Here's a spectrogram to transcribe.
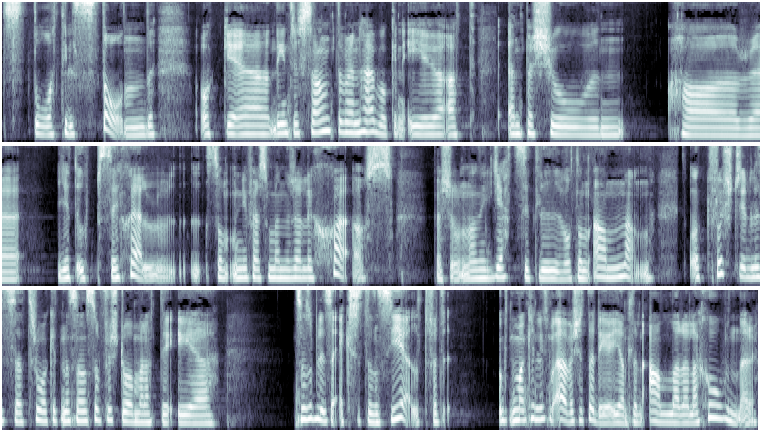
stå till stånd. Och eh, det intressanta med den här boken är ju att en person har eh, gett upp sig själv som, ungefär som en religiös person. Han har gett sitt liv åt någon annan. Och först är det lite så tråkigt men sen så förstår man att det är Sen så blir det så existentiellt. För att och man kan liksom översätta det i egentligen alla relationer.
